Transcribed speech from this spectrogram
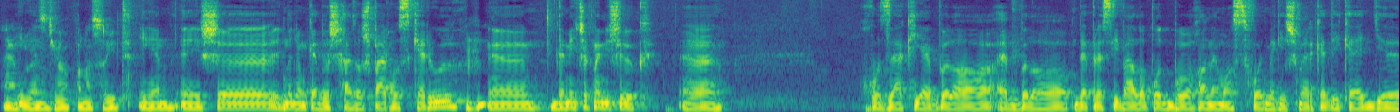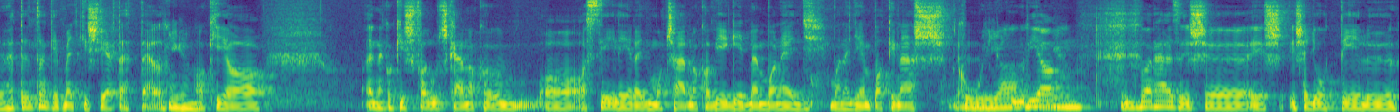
elmulasztja a panaszait. Igen, és uh, egy nagyon kedves házas párhoz kerül, uh-huh. uh, de még csak nem is ők uh, hozzá ki ebből a, ebből a depresszív állapotból, hanem az, hogy megismerkedik egy, hát tulajdonképpen egy kísértettel, Igen. aki a, ennek a kis falucskának a, a, a szélén egy mocsárnak a végében van egy, van egy ilyen patinás kúria, kúria udvarház, és, és, és egy ott élő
